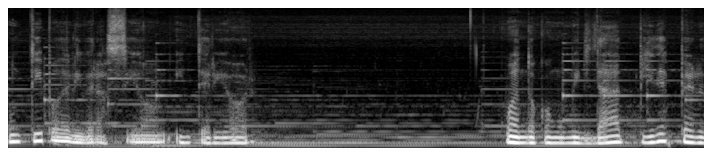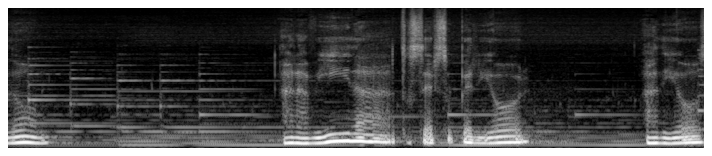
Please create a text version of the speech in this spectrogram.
un tipo de liberación interior cuando con humildad pides perdón a la vida, a tu ser superior, a Dios.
